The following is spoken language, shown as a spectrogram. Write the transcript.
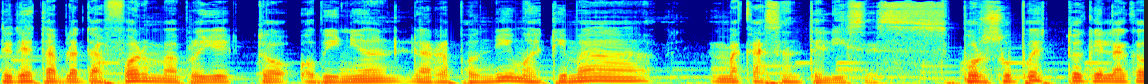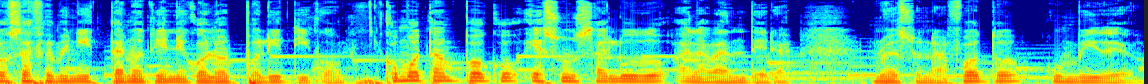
Desde esta plataforma, Proyecto Opinión, le respondimos, estimada Macasantelices. Por supuesto que la causa feminista no tiene color político, como tampoco es un saludo a la bandera. No es una foto, un video.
